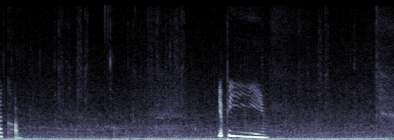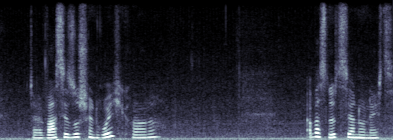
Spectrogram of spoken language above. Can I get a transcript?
Na komm. Yippie! Da war es hier so schön ruhig gerade. Aber es nützt ja nur nichts.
